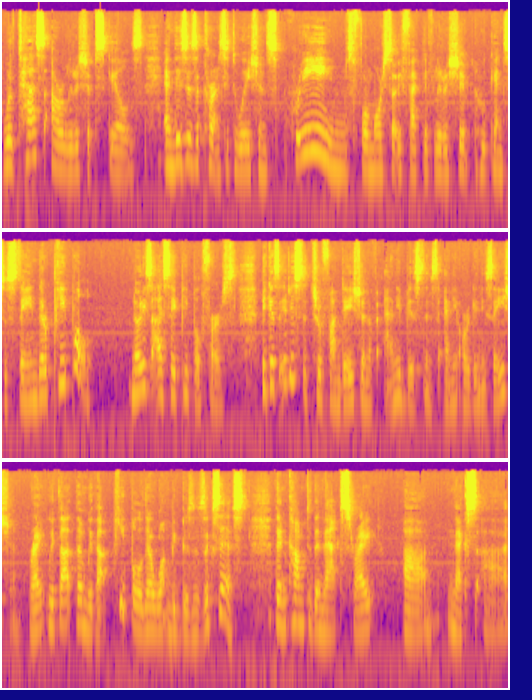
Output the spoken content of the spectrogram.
will test our leadership skills. And this is a current situation screams for more so effective leadership who can sustain their people Notice I say people first because it is the true foundation of any business, any organization, right? Without them, without people, there won't be business exist. Then come to the next, right? Um, next uh,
